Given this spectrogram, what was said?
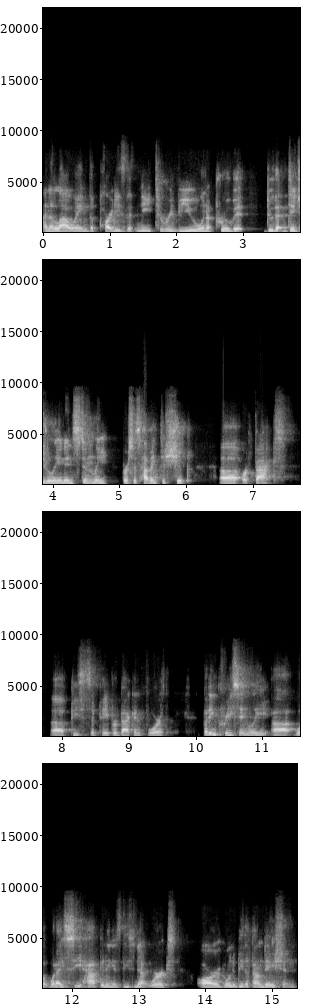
and allowing the parties that need to review and approve it do that digitally and instantly versus having to ship uh, or fax uh, pieces of paper back and forth. But increasingly, uh, what, what I see happening is these networks are going to be the foundation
